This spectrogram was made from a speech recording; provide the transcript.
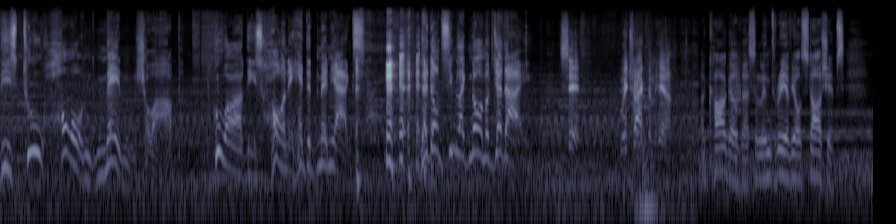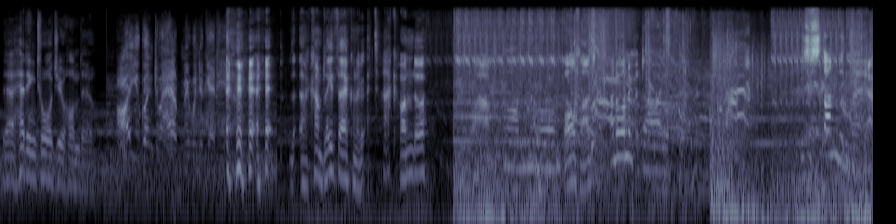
These two horned men show up. Who are these horny-headed maniacs? they don't seem like normal Jedi. Sith, we track them here. A cargo vessel in three of your starships. They're heading towards you, Hondo. Are you going to help me when you get here? I can't believe they're gonna attack Hondo. Oh no. Balls lads. I don't want him to die. He's just standing there.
